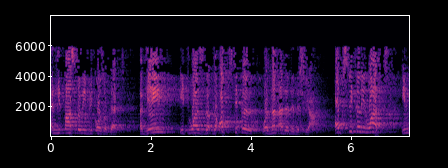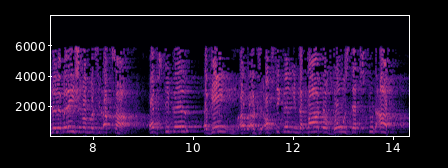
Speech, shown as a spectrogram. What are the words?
and he passed away because of that. Again, it was the, the obstacle was none other than the Shia. Obstacle in what? In the liberation of Masjid Aqsa. Obstacle, again, uh, obstacle in the path of those that stood up,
